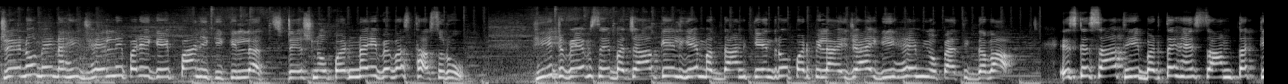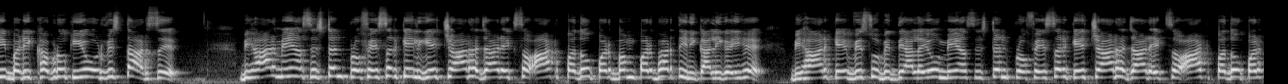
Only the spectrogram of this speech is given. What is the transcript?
ट्रेनों में नहीं झेलनी पड़ेगी पानी की किल्लत स्टेशनों पर नई व्यवस्था शुरू। हीट वेव से बचाव के लिए मतदान केंद्रों पर पिलाई जाएगी हेम्योपैथिक दवा। इसके साथ ही बढ़ते हैं शाम तक की बड़ी खबरों की ओर विस्तार से। बिहार में असिस्टेंट प्रोफेसर के लिए 4,108 पदों पर बम्पर भर्ती निकाली गई है। बिहार के विश्वविद्यालयों में असिस्टेंट प्रोफेसर के 4,108 पदों पर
